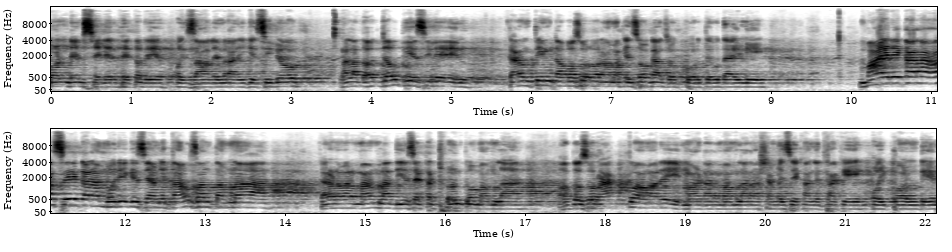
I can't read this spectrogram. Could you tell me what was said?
কন্ডেম সেলের ভেতরে ওই জালেম রানীকে ছিল আল্লাহ ধৈর্যও দিয়েছিলেন, কারণ তিনটা বছর ওরা আমাকে যোগাযোগ করতেও দেয়নি। বাইরে কারা আছে, কারা মরে গেছে আমি তাও জানতাম না, কারণ আমার মামলা দিয়েছে একটা ঠনকো মামলা। অথচ রাখতো আমার এই মার্ডার মামলার আসামে যেখানে থাকে, ওই কন্ডেম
